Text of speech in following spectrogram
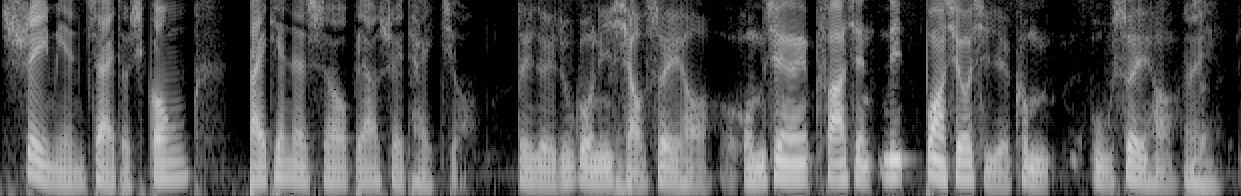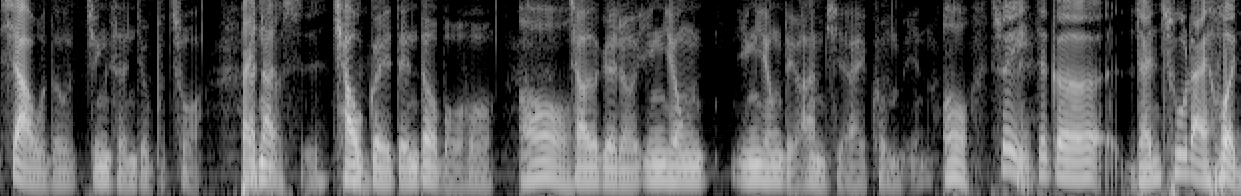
睡眠债都是供白天的时候不要睡太久。对对，如果你小睡哈，我们现在发现你半休息也困，午睡哈，下午的精神就不错。半小时，超过点都不好哦，超过了影响影响到暗时爱困眠哦。所以这个人出来混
